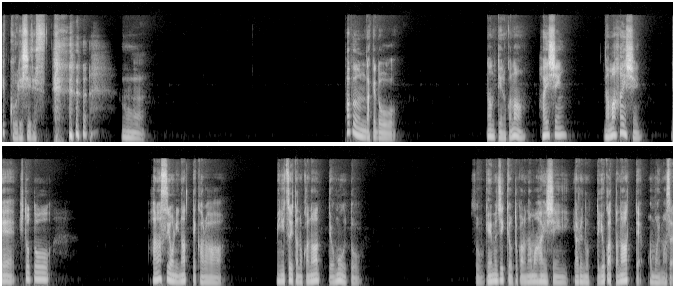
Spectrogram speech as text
結構嬉しいです。うん。多分だけどなんていうのかな配信生配信で人と話すようになってから身についたのかなって思うとそうゲーム実況とかの生配信やるのって良かったなって思います。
